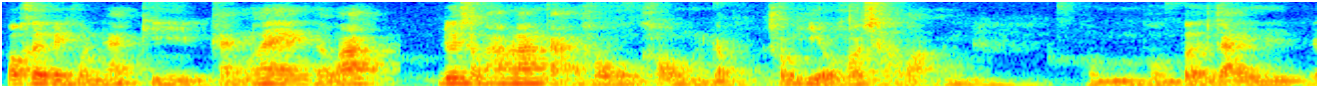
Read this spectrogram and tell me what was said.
เขาเคยเป็นคนแอคทีฟแข็งแรงแต่ว่าด้วยสภาพร่างกายเขาเขาเหมือนกับเขาเหี่ยวเขาเฉาอะผมผมเปิดใจไอ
